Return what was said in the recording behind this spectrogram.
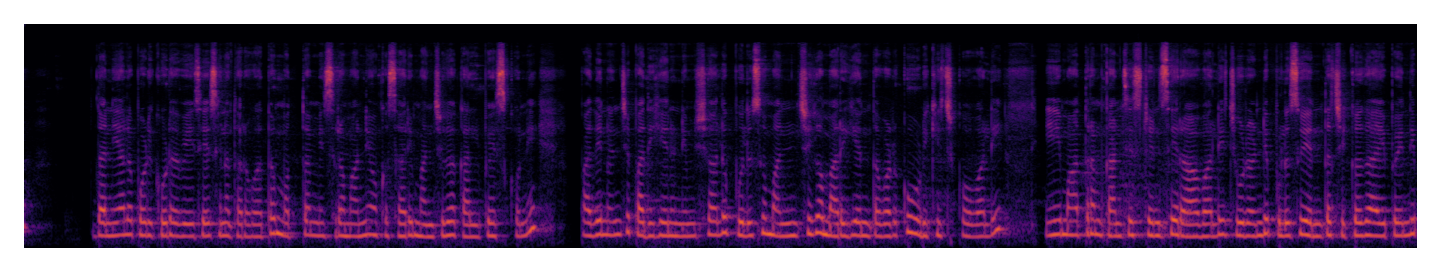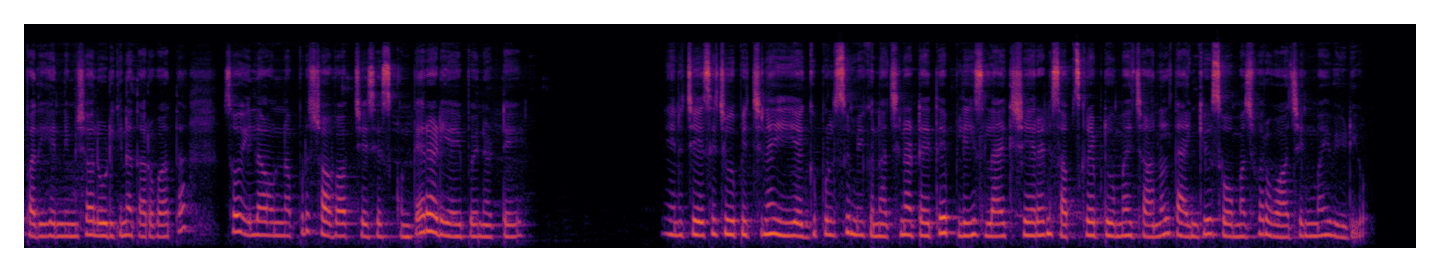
ధనియాల పొడి కూడా వేసేసిన తర్వాత మొత్తం మిశ్రమాన్ని ఒకసారి మంచిగా కలిపేసుకొని పది నుంచి పదిహేను నిమిషాలు పులుసు మంచిగా మరిగేంత వరకు ఉడికించుకోవాలి. ఈ మాత్రం కన్సిస్టెన్సీ రావాలి. చూడండి పులుసు ఎంత చిక్కగా అయిపోయింది. పదిహేను నిమిషాలు ఉడికిన తర్వాత. సో ఇలా ఉన్నప్పుడు స్టవ్ ఆఫ్ చేసేసుకుంటే రెడీ అయిపోయినట్టే. నేను చేసి చూపించిన ఈ ఎగ్ పులుసు మీకు నచ్చినట్టయితే please like share and subscribe to my channel. Thank you so much for watching my video.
